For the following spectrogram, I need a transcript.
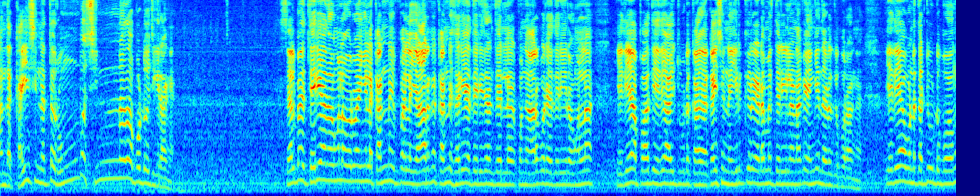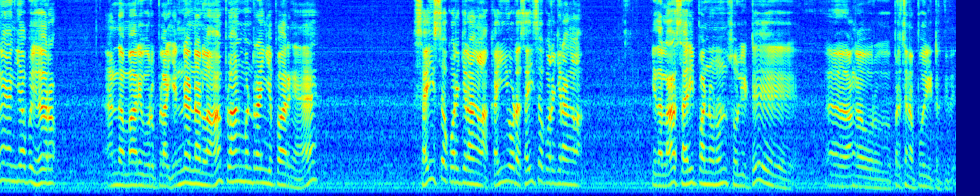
அந்த கை சின்னத்தை ரொம்ப சின்னதாக போட்டு வச்சுக்கிறாங்க. சில பேர் தெரியாதவங்களாம் வருவாங்கல்ல கண்ணு இப்போ இல்லை யாருக்கும் கண்ணு சரியாக தெரியுதான்னு தெரியல. கொஞ்சம் அறக்குறையாக தெரிகிறவங்கலாம் எதையா பார்த்து எதையா அழிச்சு விட்டு க கை இருக்கிற இடமே தெரியலனாக்கா எங்கேயும் தடுக்க போகிறாங்க எதையா ஒன்று தட்டி விட்டு போவாங்க எங்கேயா போய் சேரும். அந்த மாதிரி ஒரு பிளான் என்னென்னலாம் பிளான் பண்ணுறாங்க பாருங்கள் சைஸை குறைக்கிறாங்களாம். கையோட சைஸை குறைக்கிறாங்களாம். இதெல்லாம் சரி பண்ணணும்னு சொல்லிட்டு அங்கே ஒரு பிரச்சனை போயிட்டு இருக்குது.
